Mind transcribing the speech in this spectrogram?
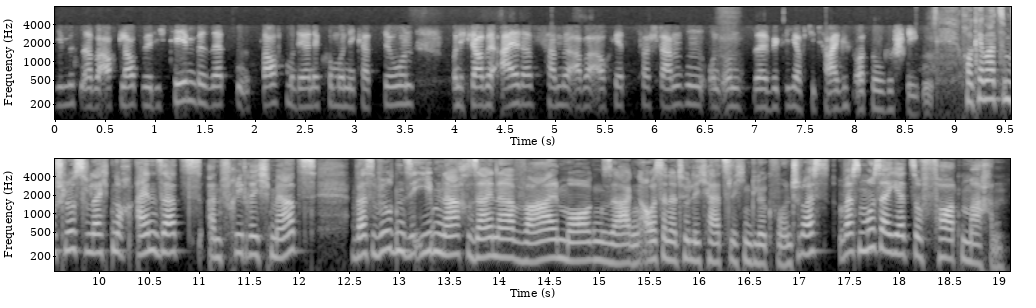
die müssen aber auch glaubwürdig Themen besetzen. Es braucht moderne Kommunikation. Und ich glaube, all das haben wir aber auch jetzt verstanden und uns äh, wirklich auf die Tagesordnung geschrieben. Frau Kemmer, zum Schluss vielleicht noch ein Satz an Friedrich Merz. Was würden Sie ihm nach seiner Wahl morgen sagen? Außer natürlich herzlichen Glückwunsch. Was, was muss er jetzt sofort machen?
